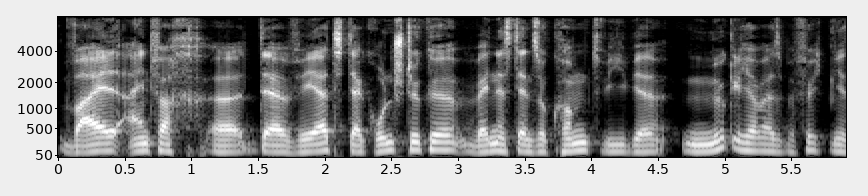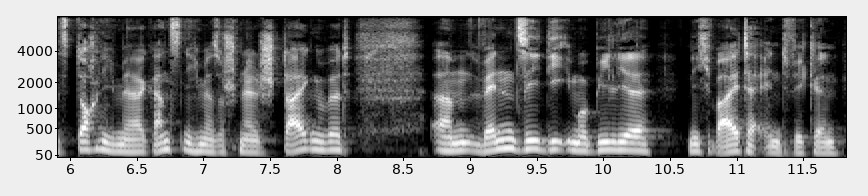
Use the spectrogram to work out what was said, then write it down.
weil einfach äh, der Wert der Grundstücke, wenn es denn so kommt, wie wir möglicherweise befürchten, jetzt doch nicht mehr, ganz nicht mehr so schnell steigen wird, ähm, wenn sie die Immobilie nicht weiterentwickeln.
